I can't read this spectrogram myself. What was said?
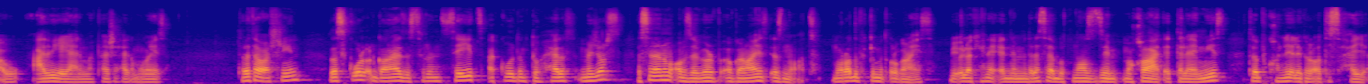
أو عادية يعني ما فيهاش حاجة مميزة 23 The school organized the student seats according to health measures. The synonym of the verb organize is not. مراد في كلمة organize. بيقول لك هنا إن المدرسة بتنظم مقاعد التلاميذ طبقا للإجراءات الصحية.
